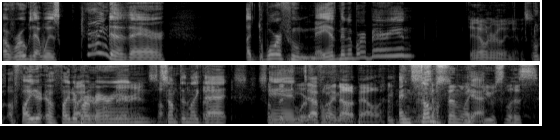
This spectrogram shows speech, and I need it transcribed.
a rogue that was kind of there, a dwarf who may have been a barbarian, Yeah, no one really knows. a fighter, a fighter, Fighter, barbarian, something, like that, Something And- dwarf Definitely not a paladin. and No. some Something like yeah, useless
